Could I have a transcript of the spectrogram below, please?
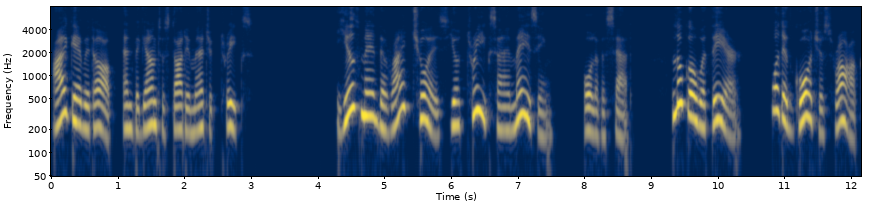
I gave it up and began to study magic tricks. You've made the right choice. Your tricks are amazing, Oliver said. Look over there. What a gorgeous rug.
